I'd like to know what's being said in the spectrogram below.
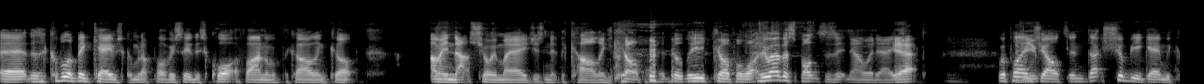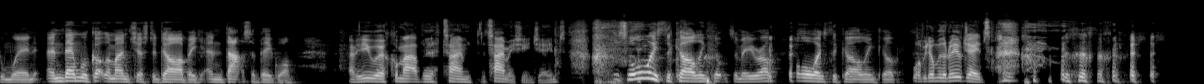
Uh, there's a couple of big games coming up, obviously, this quarter final of the Carling Cup. I mean, that's showing my age, isn't it? The Carling Cup, the League Cup, or what? Whoever sponsors it nowadays. Yeah. We're playing you... Charlton. That should be a game we can win. And then we've got the Manchester Derby, and that's a big one. Have you uh, come out of the time the time machine, James? It's always the Carling Cup to me, Rob. Always the Carling Cup. What have we done with the real James?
